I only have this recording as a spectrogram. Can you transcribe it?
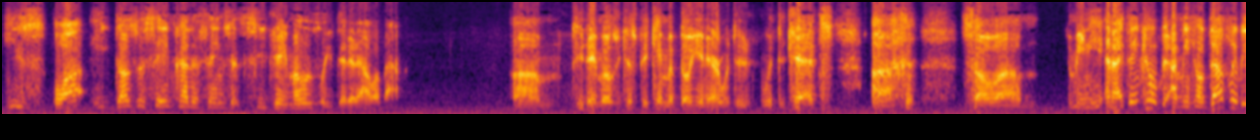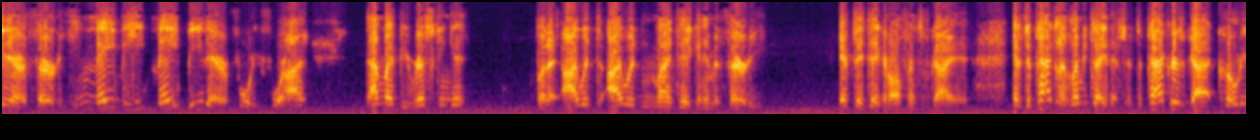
he's a lot. He does the same kind of things that C.J. Mosley did at Alabama. Um, C.J. Mosley just became a billionaire with the with the Jets. Uh, so um, I mean, he, and I think he'll. Be, I mean, he'll definitely be there at 30. He may be. He may be there at 44. I, that might be risking it, but I would. I wouldn't mind taking him at 30 if they take an offensive guy. If the Packers, let me tell you this: if the Packers got Cody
